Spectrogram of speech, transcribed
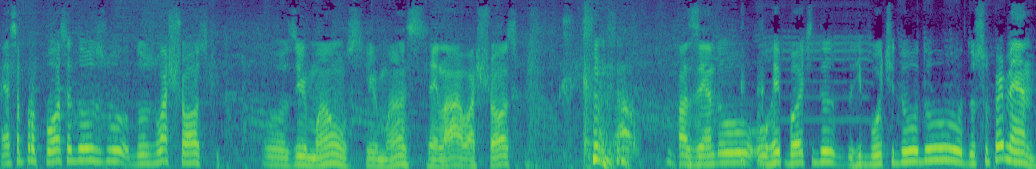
essa proposta dos, dos Wachowski. Os irmãos, irmãs, sei lá, Wachowski, Legal. fazendo o, o reboot, do, do reboot do, do, do Superman.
